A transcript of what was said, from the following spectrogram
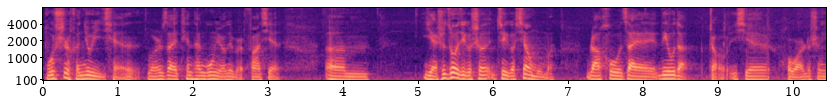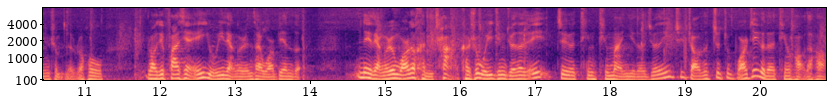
不是很久以前，我是在天坛公园里边发现，嗯，也是做这个声这个项目嘛，然后在溜达找一些好玩的声音什么的，然后，然后就发现，哎，有一两个人在玩鞭子，那两个人玩的很差，可是我已经觉得，哎，这个挺挺满意的，觉得，哎，这找的这这玩这个的挺好的哈，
